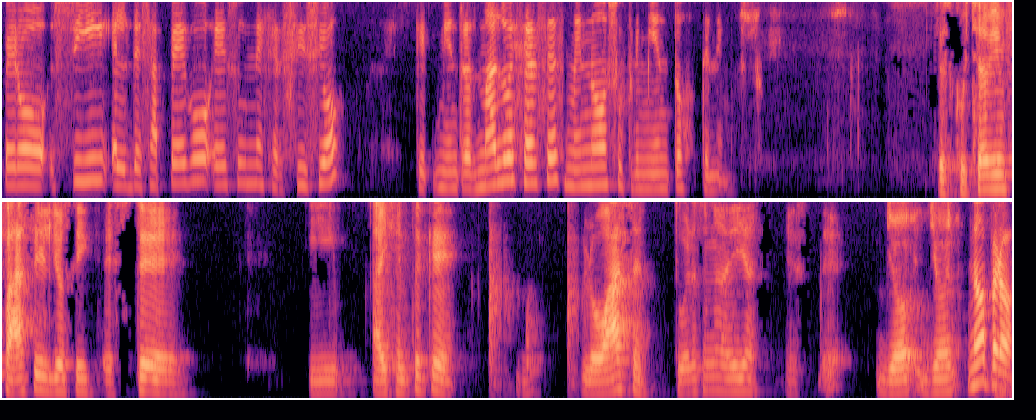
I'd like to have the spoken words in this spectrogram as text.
pero sí el desapego es un ejercicio que mientras más lo ejerces, menos sufrimiento tenemos. Se escucha bien fácil, yo sí. Este, y hay gente que lo hace. Tú eres una de ellas. Este, yo, yo. No, pero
